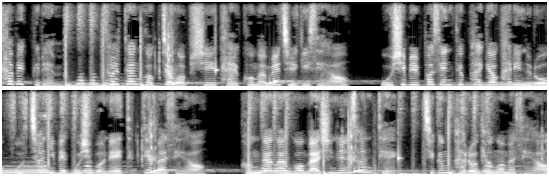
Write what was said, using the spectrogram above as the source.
400g. 설탕 걱정 없이 달콤함을 즐기세요. 51% 파격 할인으로 5,290원에 득템하세요. 건강하고 맛있는 선택. 지금 바로 경험하세요.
